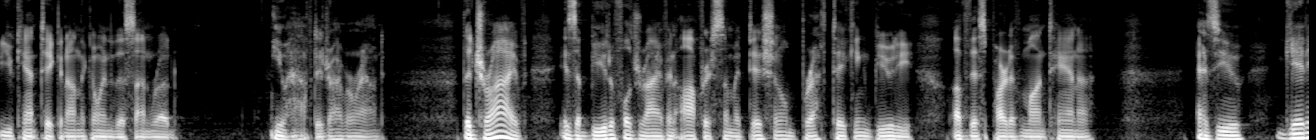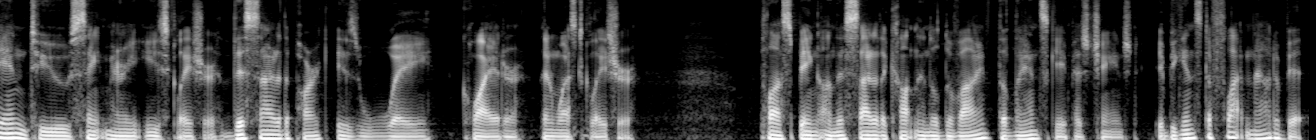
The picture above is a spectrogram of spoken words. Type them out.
you can't take it on the Going to the Sun Road. You have to drive around. The drive is a beautiful drive and offers some additional breathtaking beauty of this part of Montana. As you get into St. Mary East Glacier, this side of the park is way quieter than West Glacier. Plus, being on this side of the Continental Divide, the landscape has changed. It begins to flatten out a bit.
